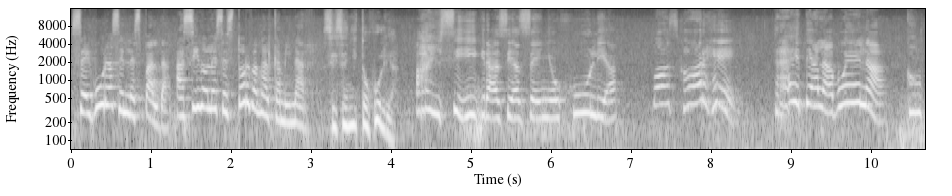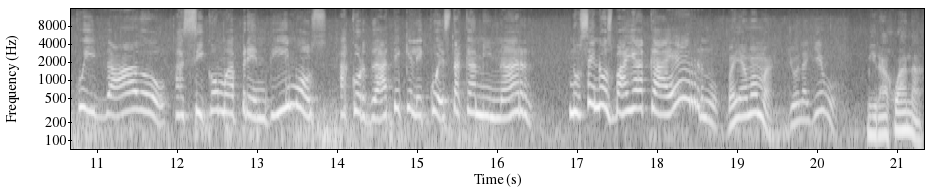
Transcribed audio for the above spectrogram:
seguras en la espalda. Así no les estorban al caminar. Sí, señito Julia. Ay, sí, gracias, señor Julia. Vos, Jorge, tráete a la abuela. Con cuidado, así como aprendimos. Acordate que le cuesta caminar. No se nos vaya a caer. Vaya mamá, yo la llevo. Mira Juana,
